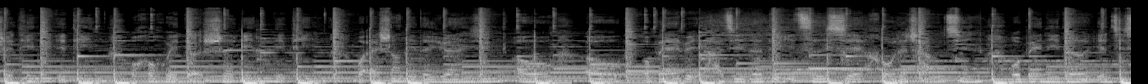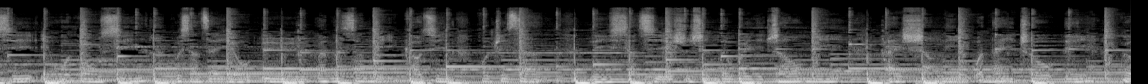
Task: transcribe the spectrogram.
谁听？你听我后悔的声音，你听我爱上你的原因。Oh oh oh baby，还记得第一次邂逅的场景？我被你的眼睛吸引，我动心，不想再犹豫，慢慢向你靠近。风吹散你香气，深深的为你着迷，爱上你我难以抽离。怪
